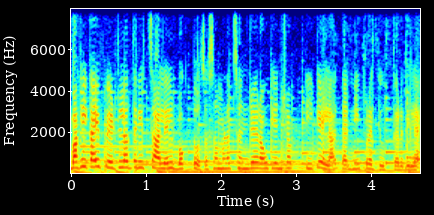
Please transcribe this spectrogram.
बाकी काही पेटलं तरी चालेल बघतोच असं म्हणत संजय राऊत यांच्या टीकेला त्यांनी प्रत्युत्तर दिलंय.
